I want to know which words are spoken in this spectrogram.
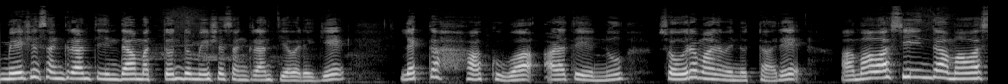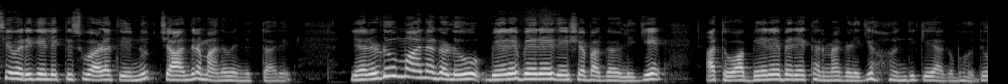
ಮೇಷ ಸಂಕ್ರಾಂತಿಯಿಂದ ಮತ್ತೊಂದು ಮೇಷ ಸಂಕ್ರಾಂತಿಯವರೆಗೆ ಲೆಕ್ಕ ಹಾಕುವ ಅಳತೆಯನ್ನು ಸೌರಮಾನವೆನ್ನುತ್ತಾರೆ. ಅಮಾವಾಸ್ಯೆಯಿಂದ ಅಮಾವಾಸ್ಯೆಯವರೆಗೆ ಲೆಕ್ಕಿಸುವ ಅಳತೆಯನ್ನು ಚಾಂದ್ರಮಾನವೆನ್ನುತ್ತಾರೆ. ಎರಡೂ ಮಾನಗಳು ಬೇರೆ ಬೇರೆ ದೇಶಭಾಗಗಳಿಗೆ ಅಥವಾ ಬೇರೆ ಬೇರೆ ಕರ್ಮಗಳಿಗೆ ಹೊಂದಿಕೆಯಾಗಬಹುದು.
